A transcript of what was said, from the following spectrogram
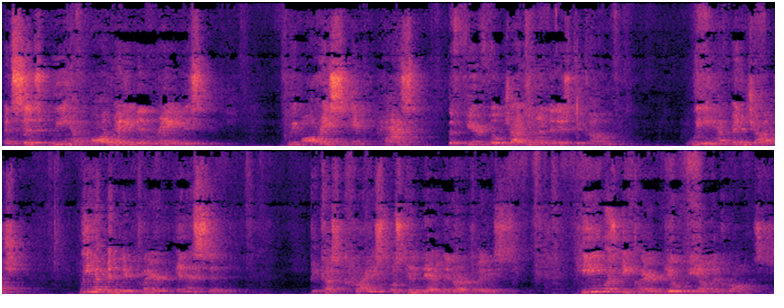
And since we have already been raised, we've already skipped past the fearful judgment that is to come. We have been judged. We have been declared innocent because Christ was condemned in our place. He was declared guilty on the cross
